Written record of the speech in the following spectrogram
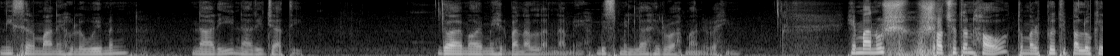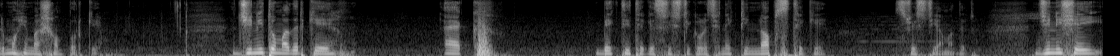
নিসার মানে হলো উইমেন নারী নারী জাতি। দয়াময় মেহেরবান আল্লাহর নামে। বিসমিল্লাহ রহমান রহিম হে মানুষ, সচেতন হও তোমার প্রতিপালকের মহিমা সম্পর্কে। যিনি তোমাদেরকে এক ব্যক্তি থেকে সৃষ্টি করেছেন, একটি নবস থেকে সৃষ্টি আমাদের। যিনি সেই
